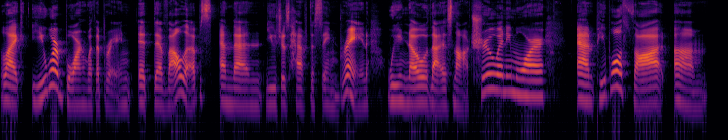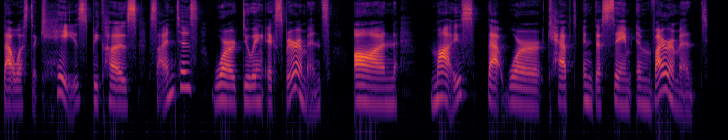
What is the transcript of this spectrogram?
like you were born with a brain, it develops, and then you just have the same brain. We know that is not true anymore. And people thought um, that was the case because scientists were doing experiments on mice that were kept in the same environment.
